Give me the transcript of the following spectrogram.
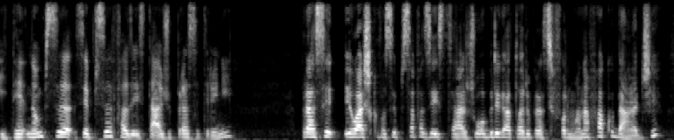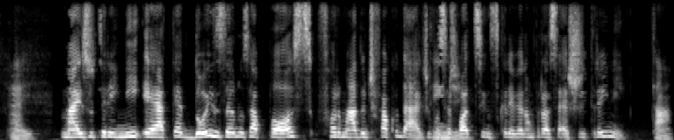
E tem, não precisa, você precisa fazer estágio para ser trainee? Para ser, eu acho que você precisa fazer estágio obrigatório para se formar na faculdade. Aí. Mas o trainee é até dois anos após formado de faculdade. Entendi. Você pode se inscrever num processo de trainee. Tá.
